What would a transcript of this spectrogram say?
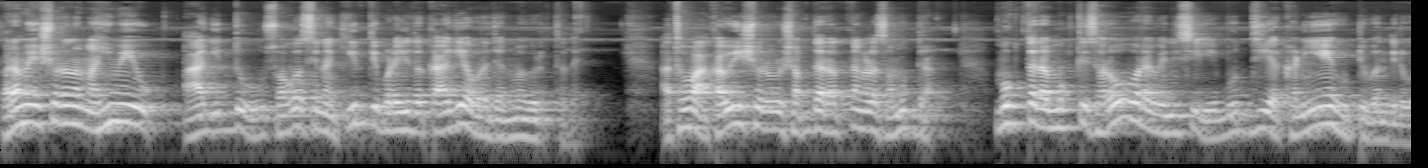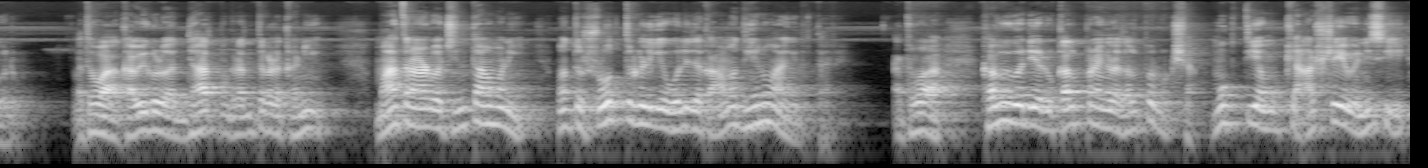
ಪರಮೇಶ್ವರನ ಮಹಿಮೆಯು ಆಗಿದ್ದು ಸೊಗಸಿನ ಕೀರ್ತಿ ಪಡೆಯುವುದಕ್ಕಾಗಿ ಅವರ ಜನ್ಮವಿರುತ್ತದೆ. ಅಥವಾ ಕವೀಶ್ವರರು ಶಬ್ದ ರತ್ನಗಳ ಸಮುದ್ರ, ಮುಕ್ತರ ಮುಕ್ತಿ ಸರೋವರವೆನಿಸಿ ಬುದ್ಧಿಯ ಖಣಿಯೇ ಹುಟ್ಟಿ ಬಂದಿರುವರು. ಅಥವಾ ಕವಿಗಳು ಅಧ್ಯಾತ್ಮ ಗ್ರಂಥಗಳ ಖಣಿ, ಮಾತನಾಡುವ ಚಿಂತಾಮಣಿ ಮತ್ತು ಶ್ರೋತೃಗಳಿಗೆ ಒಲಿದ ಕಾಮಧೇನೂ ಆಗಿರ್ತಾರೆ ಅಥವಾ ಕವಿವರಿಯರು ಕಲ್ಪನೆಗಳ ಕಲ್ಪವೃಕ್ಷ, ಮುಕ್ತಿಯ ಮುಖ್ಯ ಆಶ್ರಯವೆನಿಸಿ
